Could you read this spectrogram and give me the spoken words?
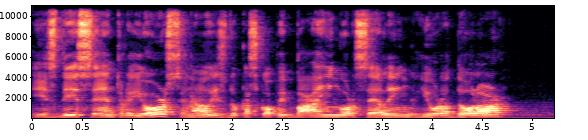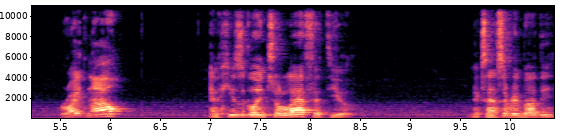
is this entry yours? You know, is Dukascopy buying or selling euro dollar right now? And he's going to laugh at you. Make sense, everybody?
